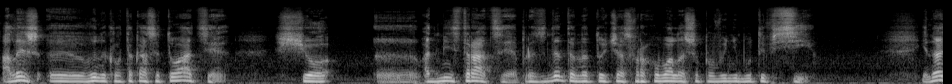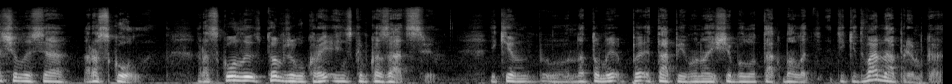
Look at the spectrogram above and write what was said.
Але ж е, виникла така ситуація, що е, адміністрація президента на той час врахувала, що повинні бути всі. І почалося розкол. Розколи в тому в українському козацтві, яке на тому етапі воно ще було так мало тільки два напрямка,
